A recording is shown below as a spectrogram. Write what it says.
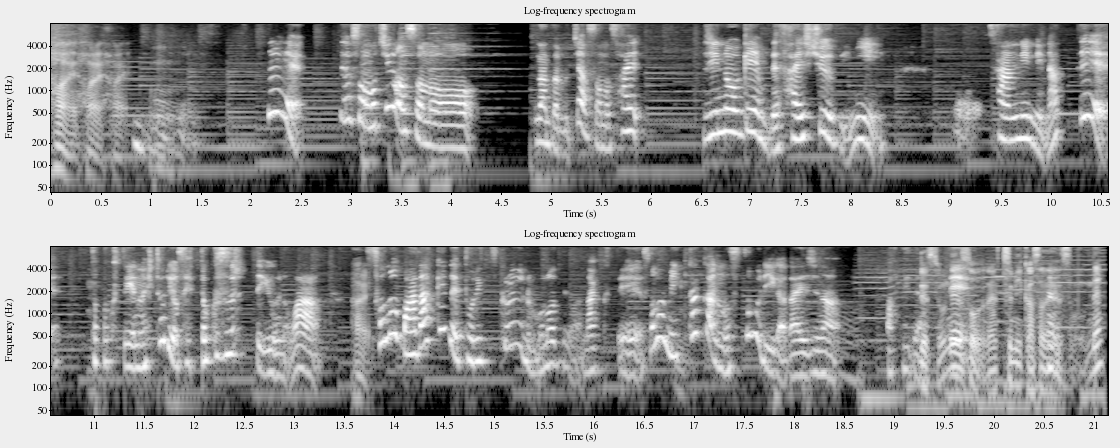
はいはいはい。うんででそのもちろんそのなんだろうじゃあその最人狼ゲームで最終日にこう3人になって特定の1人を説得するっていうのははい。その場だけで取り繕えるものではなくてその3日間のストーリーが大事なわけであってですよね。そうだね。積み重ねですもんね。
